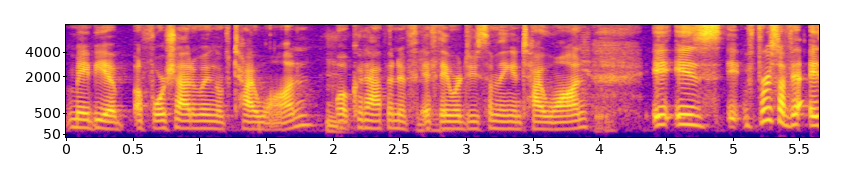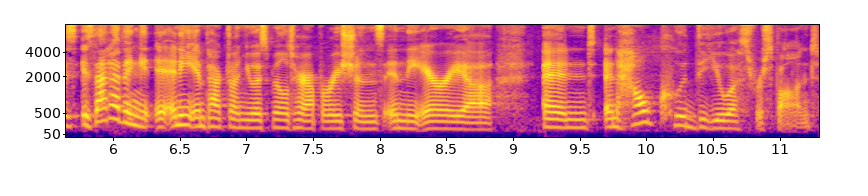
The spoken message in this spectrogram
maybe a, a foreshadowing of Taiwan. What could happen if, if they were to do something in Taiwan? I- Is first off, is, is that having any impact on U.S. military operations in the area, and and how could the U.S. respond to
